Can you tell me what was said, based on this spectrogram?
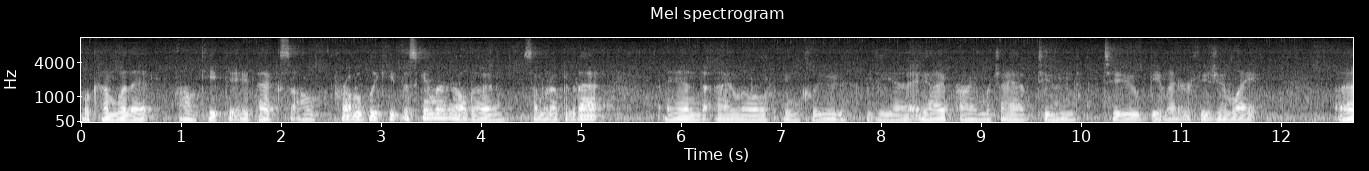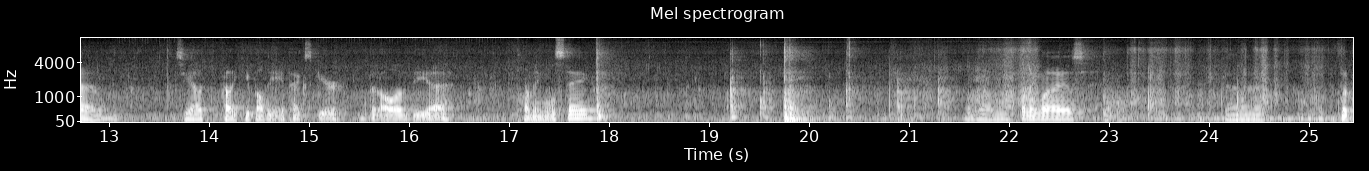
will come with it. I'll keep the apex. I'll probably keep the skimmer, although I'm somewhat open to that. And I will include the uh, AI Prime, which I have tuned to be my refugium light. Um, so yeah, I'll probably keep all the apex gear, but all of the uh, plumbing will stay. And then plumbing wise, got a flip,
